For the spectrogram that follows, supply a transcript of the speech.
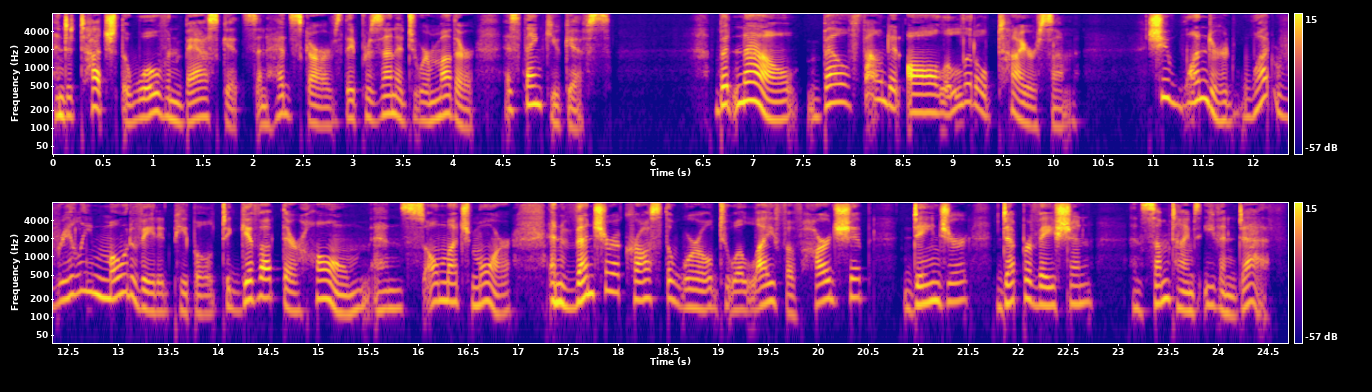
and to touch the woven baskets and headscarves they presented to her mother as thank you gifts. But now Belle found it all a little tiresome she wondered what really motivated people to give up their home and so much more and venture across the world to a life of hardship, danger, deprivation, and sometimes even death.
